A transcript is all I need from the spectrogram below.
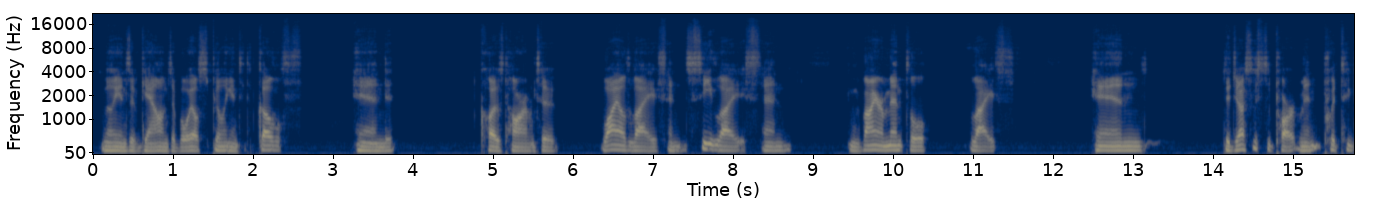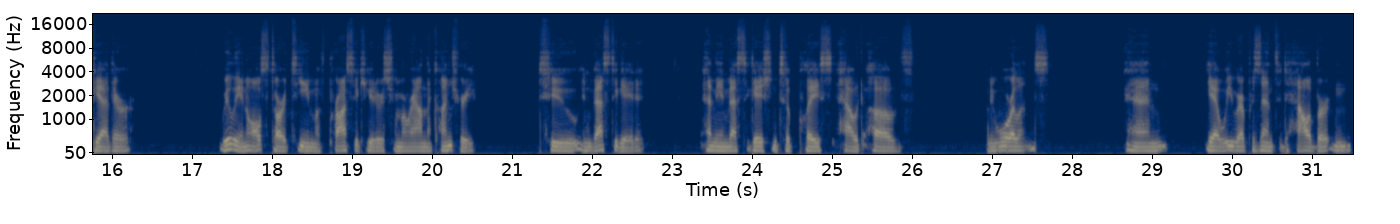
millions of gallons of oil spilling into the Gulf, and it caused harm to wildlife and sea life and environmental life. And the Justice Department put together really an all star team of prosecutors from around the country to investigate it. And the investigation took place out of New Orleans. And yeah, we represented Halliburton.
